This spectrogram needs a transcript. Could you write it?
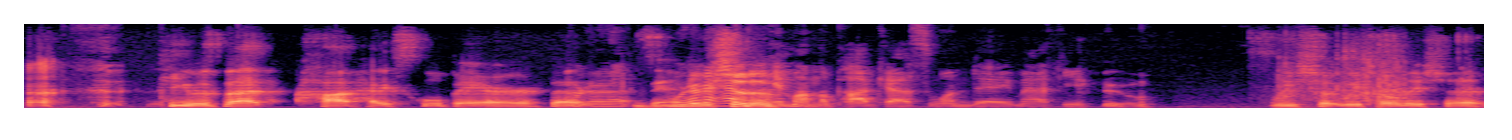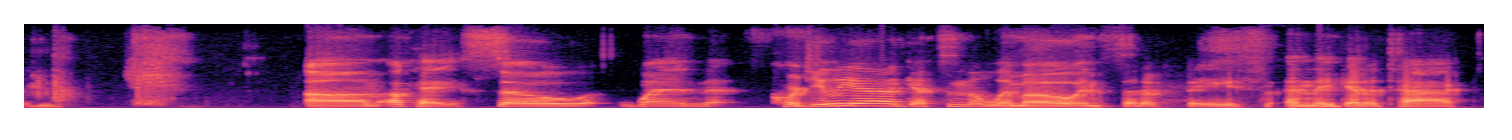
he was that hot high school bear that we're gonna Xander should have have him on the podcast one day, Matthew. We should. We totally should. Um, okay, so when Cordelia gets in the limo instead of Faith, and they get attacked,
